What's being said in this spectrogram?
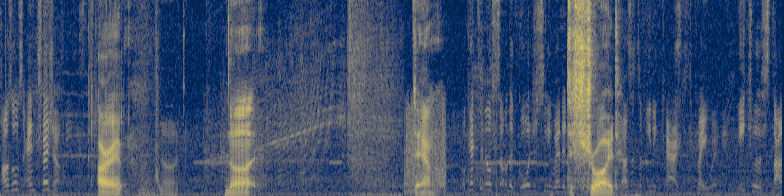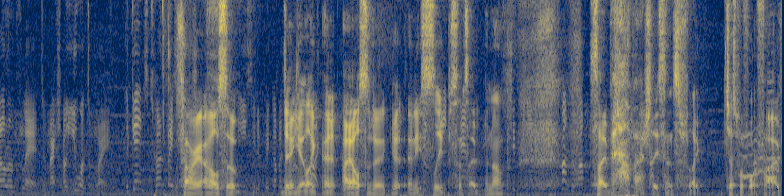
puzzles, and treasure. Alright. No. Nut. Damn. We'll get to know some of the gorgeously rendered Destroyed. dozens of unique characters to play with, each with a style and flair to match how you want to play. The game's turn-based Sorry, I also super easy to pick up and Didn't get like, any- I also didn't get any sleep since I've been up. So I've been up actually since like just before five.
